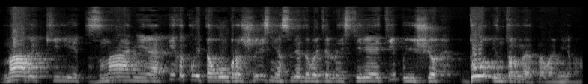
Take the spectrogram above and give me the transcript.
навыки, знания и какой-то образ жизни, а следовательно и стереотипы еще до интернетного мира.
